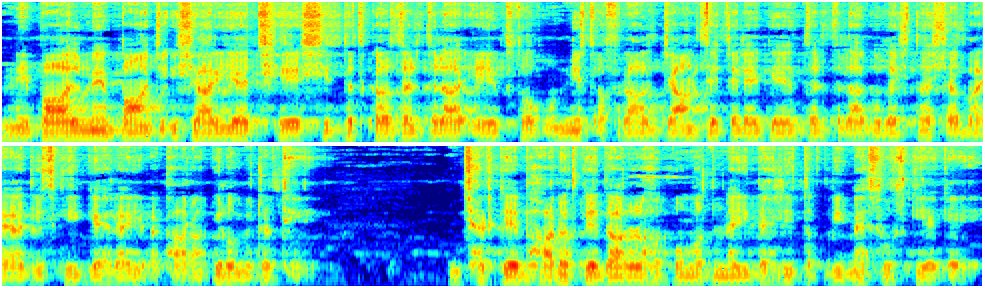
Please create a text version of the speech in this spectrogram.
नेपाल में पाँच इशारिया छः शिद्दत का जल्जला, एक सौ उन्नीस अफराज जान से चले गए जल्जला गुजशत शब आया जिसकी गहराई अठारह किलोमीटर थी। झटके भारत के दारुल हुकूमत नई दहली तक भी महसूस किए गए।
